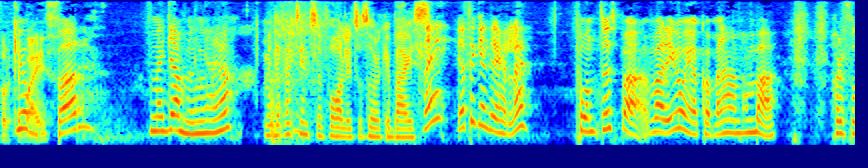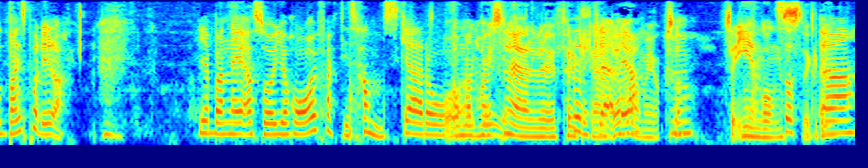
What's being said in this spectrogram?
Torka bajs. jobbar med gamlingar, ja. Men det är faktiskt inte så farligt att torka bajs. Nej, jag tycker inte det heller. Pontus bara, varje gång jag kommer hem, han bara, har du fått bajs på dig idag? Jag bara, nej alltså jag har ju faktiskt handskar och Och man har ju sån här eh, förkläde Förkläde, ja. har man ju också. Mm. Så Så, engångsgrej. att- ja,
